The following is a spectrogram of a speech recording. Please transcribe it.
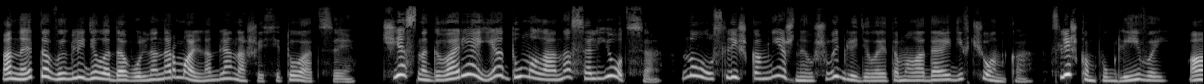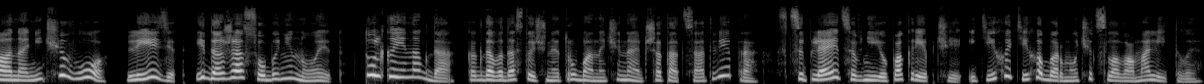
Анетта выглядела довольно нормально для нашей ситуации. Честно говоря, я думала, она сольется. Ну, слишком нежной уж выглядела эта молодая девчонка. Слишком пугливой. А она ничего, лезет и даже особо не ноет. Только иногда, когда водосточная труба начинает шататься от ветра, вцепляется в нее покрепче и тихо-тихо бормочет слова молитвы.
